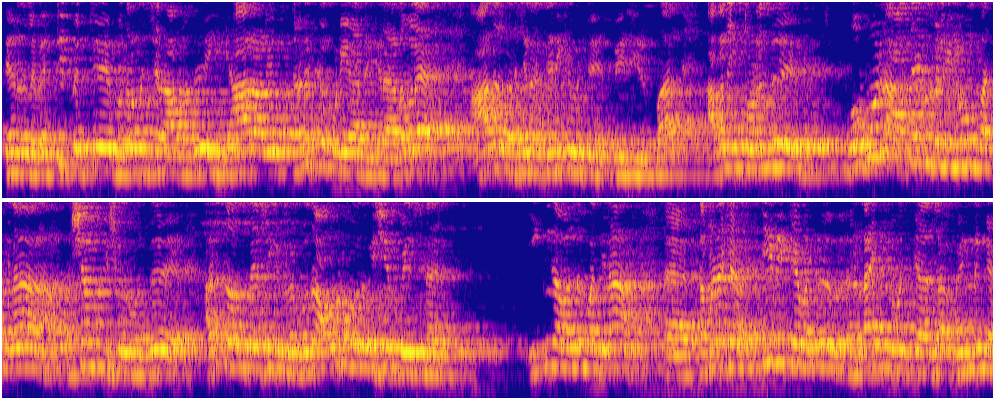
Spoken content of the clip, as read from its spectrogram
தேர்தலில் வெற்றி பெற்று முதலமைச்சர் ஆவது யாராலையும் தடுக்க முடியாதுங்கிற அளவில் ஆதவர்ஜனா தெறிக்க விட்டு பேசியிருப்பார். அதனைத் தொடர்ந்து ஒவ்வொரு அசைவுகளிலும் பார்த்தீங்கன்னா பிரசாந்த் கிஷோர் வந்து அடுத்து அவர் பேசிக்கிட்டு இருக்கும்போது அவர் ஒரு விஷயம் பேசினார். இங்கே வந்து பார்த்தீங்கன்னா தமிழக டிவிக்கே வந்து ரெண்டாயிரத்தி இருபத்தி ஆறில் வெண்ணுங்க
